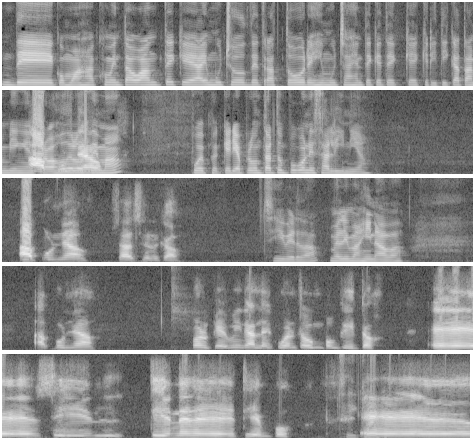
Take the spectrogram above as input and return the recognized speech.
de, como has comentado antes, que hay muchos detractores y mucha gente que, te, que critica también el Ah, trabajo de los demás. Pues quería preguntarte un poco en esa línea. Apuñado, se ha acercado. Sí, ¿verdad? Me lo imaginaba. Apuñado. Porque, mira, le cuento un poquito. Eh, si tiene tiempo. Sí, claro. Eh,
